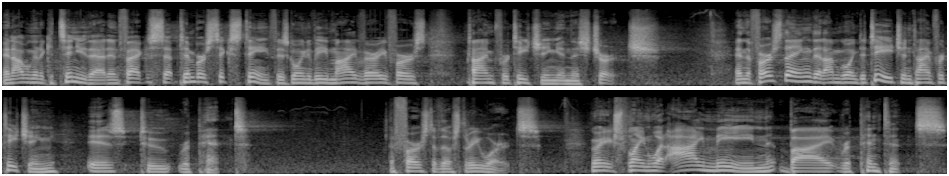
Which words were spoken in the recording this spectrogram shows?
And I'm going to continue that. In fact, September 16th is going to be my very first time for teaching in this church. And the first thing that I'm going to teach in time for teaching is to repent. The first of those three words. I'm going to explain what I mean by repentance.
